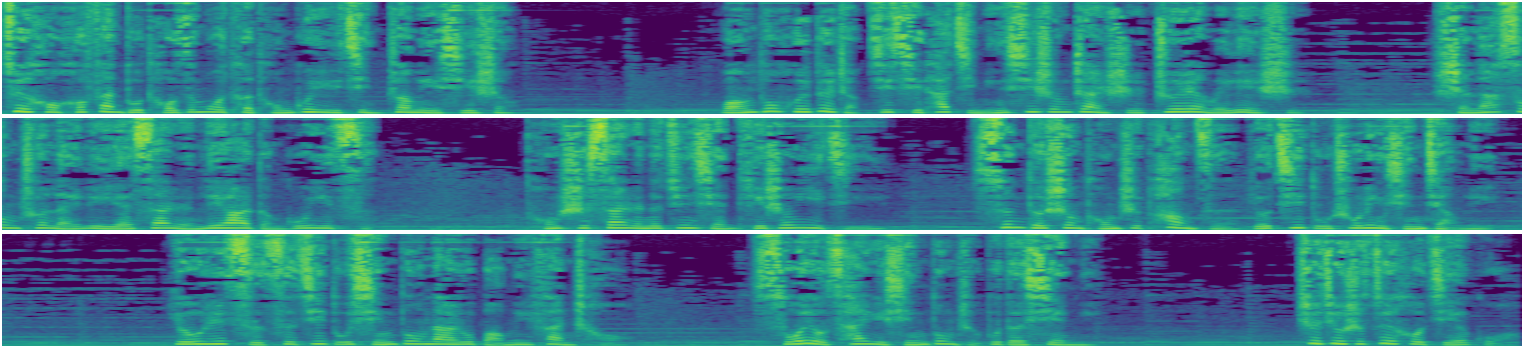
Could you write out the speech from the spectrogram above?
最后和贩毒头子莫特同归于尽，壮烈牺牲。王东辉队长及其他几名牺牲战士追认为烈士，沈拉、宋春雷、厉岩三人列二等功一次。同时，三人的军衔提升一级。孙德胜同志、胖子由缉毒处另行奖励。由于此次缉毒行动纳入保密范畴，所有参与行动者不得泄密。这就是最后结果，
